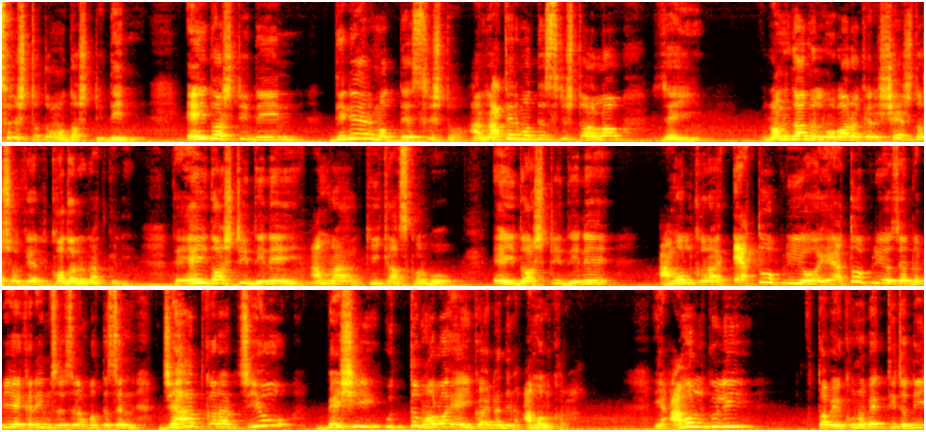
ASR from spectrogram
শ্রেষ্ঠতম দশটি দিন। এই দশটি দিন দিনের মধ্যে সৃষ্ট আর রাতের মধ্যে সৃষ্ট হলো যেই রমজানুল মোবারকের শেষ দশকের কদরের রাতগুলি। তো এই দশটি দিনে আমরা কি কাজ করব? এই দশটি দিনে আমল করা এত প্রিয় এত প্রিয় যে নবী করিম সাল্লাম বলতেছেন, জেহাদ করার চেয়েও বেশি উত্তম হলো এই কয়টা দিন আমল করা। এই আমলগুলি, তবে কোনো ব্যক্তি যদি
